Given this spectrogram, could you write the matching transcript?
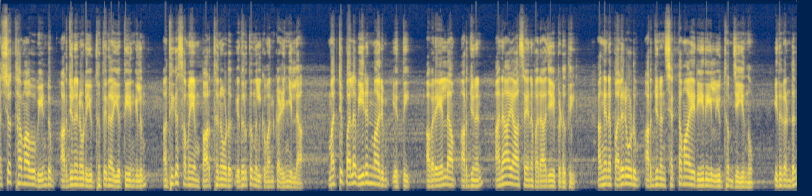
അശ്വത്ഥമാവ് വീണ്ടും അർജുനനോട് യുദ്ധത്തിനായി എത്തിയെങ്കിലും അധിക സമയം പാർത്ഥനോട് എതിർത്തു നിൽക്കുവാൻ കഴിഞ്ഞില്ല. മറ്റു പല വീരന്മാരും എത്തി. അവരെയെല്ലാം അർജുനൻ അനായാസേന പരാജയപ്പെടുത്തി. അങ്ങനെ പലരോടും അർജുനൻ ശക്തമായ രീതിയിൽ യുദ്ധം ചെയ്യുന്നു. ഇത് കണ്ട്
